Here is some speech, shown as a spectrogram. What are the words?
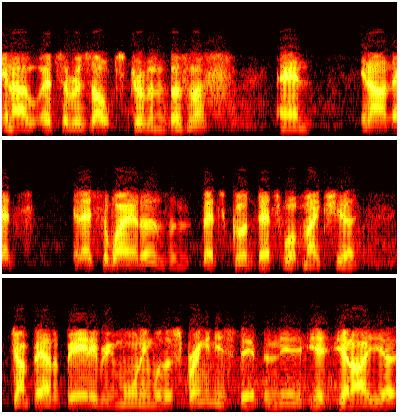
you know, it's a results-driven business, and you know, and that's and that's the way it is, and that's good. That's what makes you jump out of bed every morning with a spring in your step, and you, you, you know you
